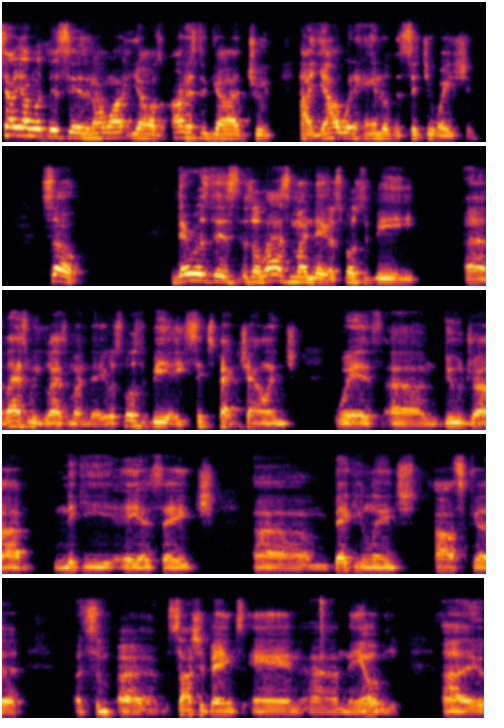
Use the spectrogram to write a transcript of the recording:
tell y'all what this is, and I want y'all's honest to God truth, how y'all would handle the situation. So there was this, so last Monday, it was supposed to be uh, last week, last Monday. It was supposed to be a six pack challenge with um, Doudrop, Nikki Ash, um, Becky Lynch, Asuka, uh, some uh, Sasha Banks, and um, Naomi. Uh,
